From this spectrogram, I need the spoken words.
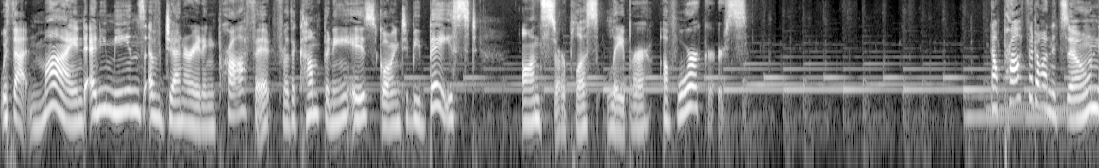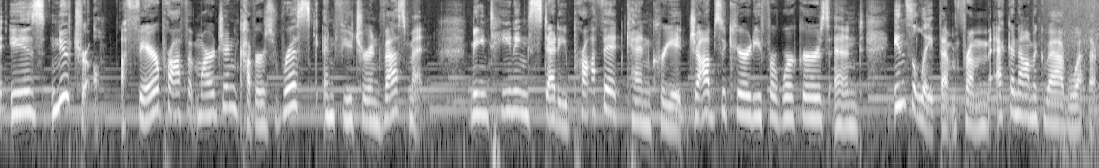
With that in mind, any means of generating profit for the company is going to be based on surplus labor of workers. Now, profit on its own is neutral. A fair profit margin covers risk and future investment. Maintaining steady profit can create job security for workers and insulate them from economic bad weather.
